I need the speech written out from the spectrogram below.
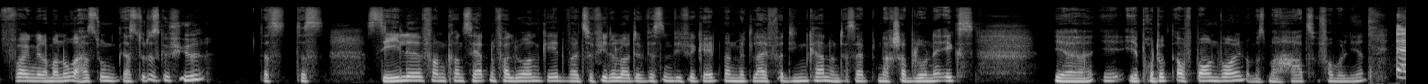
fragen wir nochmal, Nora, hast du, hast du das Gefühl, dass das Seele von Konzerten verloren geht, weil zu viele Leute wissen, wie viel Geld man mit Live verdienen kann und deshalb nach Schablone X ihr, ihr, ihr Produkt aufbauen wollen, um es mal hart zu formulieren?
